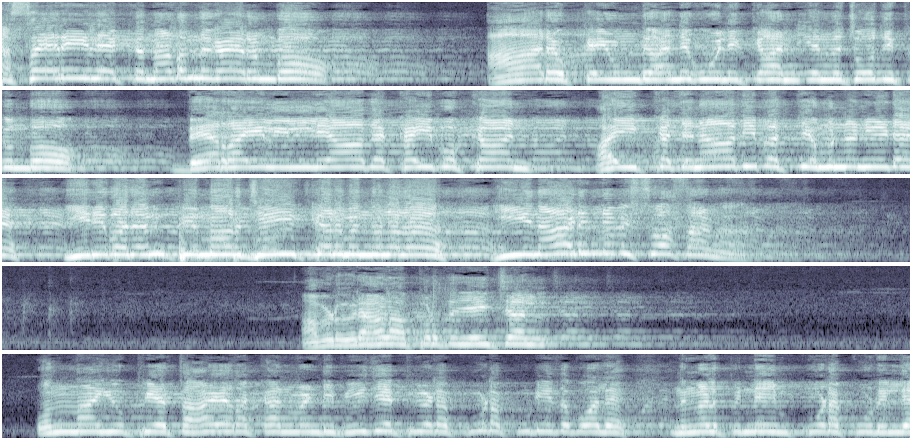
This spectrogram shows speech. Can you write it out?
കസേരയിലേക്ക് നടന്നു കയറുമ്പോ ആരൊക്കെയുണ്ട് അനുകൂലിക്കാൻ എന്ന് ചോദിക്കുമ്പോ വിറയിലില്ലാതെ കൈപൊക്കാൻ ഐക്യ ജനാധിപത്യ മുന്നണിയുടെ ഇരുപത് എം പിമാർ ജയിക്കണമെന്നുള്ളത് ഈ നാടിന്റെ വിശ്വാസമാണ്. അവിടെ ഒരാൾ അപ്പുറത്ത് ജയിച്ചാൽ ഒന്നാം യു പി എ താഴെറക്കാൻ വേണ്ടി ബി ജെ പിയുടെ കൂടെ കൂടിയതുപോലെ നിങ്ങൾ പിന്നെയും കൂടെ കൂടില്ല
